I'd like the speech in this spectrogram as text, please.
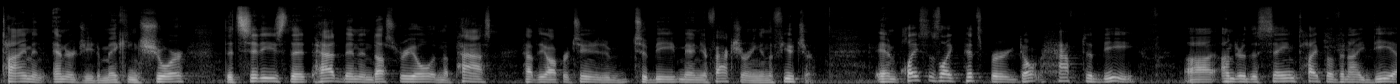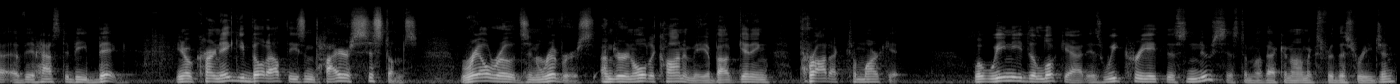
time and energy to making sure that cities that had been industrial in the past have the opportunity to, be manufacturing in the future. And places like Pittsburgh don't have to be uh, under the same type of an idea of it has to be big. You know, Carnegie built out these entire systems, railroads and rivers, under an old economy about getting product to market. What we need to look at is we create this new system of economics for this region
